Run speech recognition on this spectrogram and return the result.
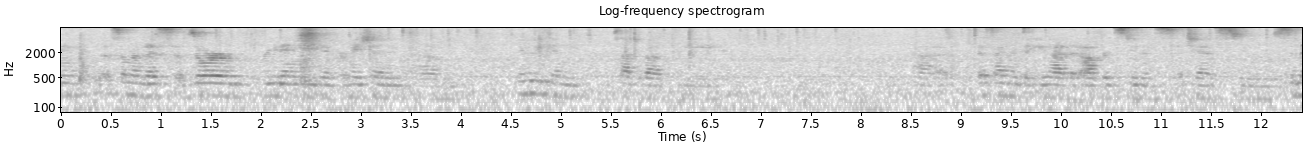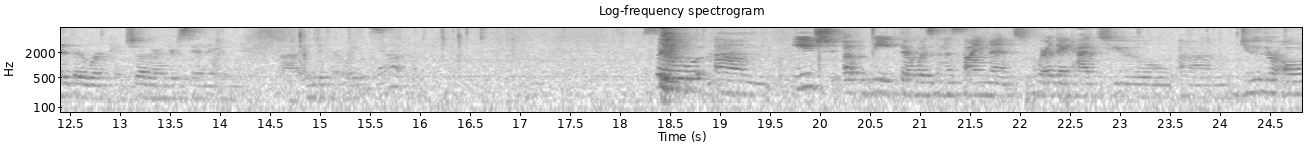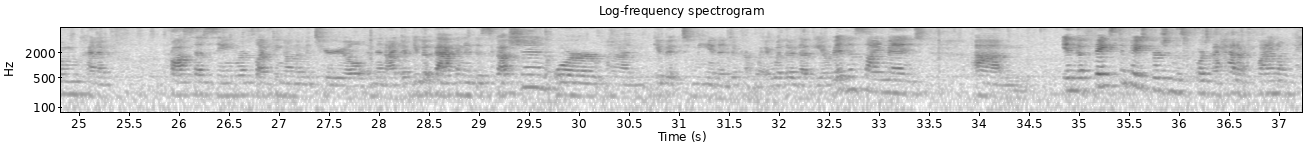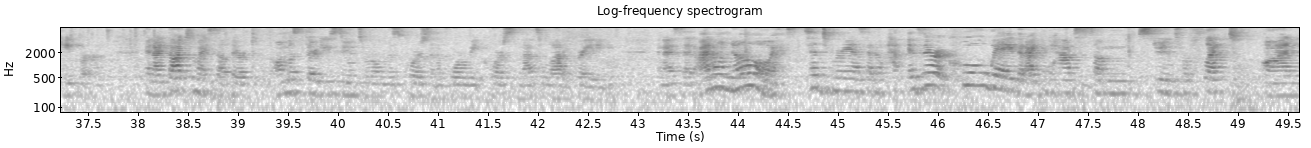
some of this absorb, reading the information, maybe we can talk about the uh, assignment that you had that offered students a chance to submit their work and show their understanding uh, in different ways. Yeah. So, um, each uh, week there was an assignment where they had to, um, do their own kind of processing, reflecting on the material, and then either give it back in a discussion or, um, give it to me in a different way, whether that be a written assignment. Um, in the face-to-face version of this course, I had a final paper, and I thought to myself, there are almost thirty students enrolled in this course in a four-week course, and that's a lot of grading. And I said, I don't know, I said to Maria, I said, "Oh, is there a cool way that I could have some students reflect on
